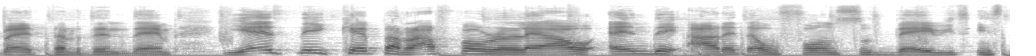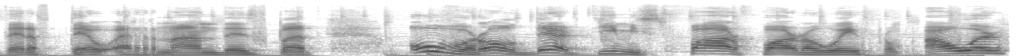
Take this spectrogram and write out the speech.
better than them. Yes, they kept Rafael Leao and they added Alphonso Davies instead of Theo Hernandez, but overall their team is far, far away from ours,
